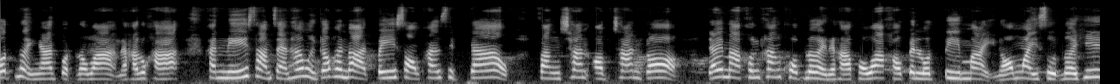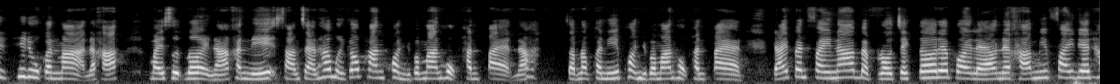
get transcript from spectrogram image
รถหน่วยงานปลดระวางนะคะ ลูกค้า คันนี้ 359,000 บาท ปี 2019 ฟังก์ชันออปชันก็ได้มาค่อนข้างครบเลยนะคะ เพราะว่าเขาเป็นรถปีใหม่เนาะใหม่สุดเลยที่ที่ดูกันมานะคะ ใหม่สุดเลยนะ คันนี้ 359,000ผ่อนอยู่ประมาณ 6,800นะ สำหรับคันนี้ผ่อนอยู่ประมาณ 6,800 ได้เป็นไฟหน้าแบบโปรเจคเตอร์เรียบร้อยแล้วนะคะ มีไฟเดย์ไท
